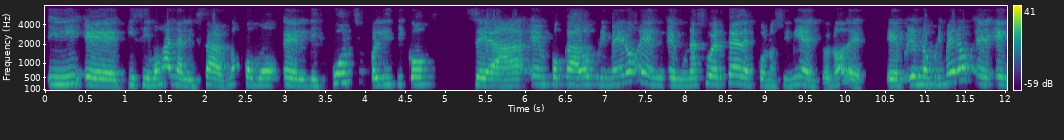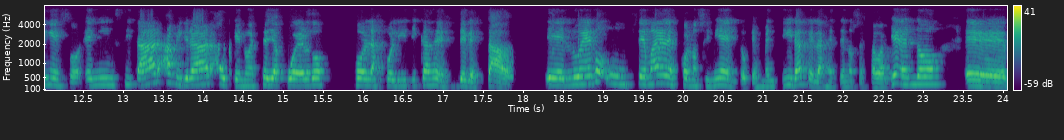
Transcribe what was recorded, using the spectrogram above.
y eh, quisimos analizar ¿no? cómo el discurso político se ha enfocado primero en, en una suerte de desconocimiento, ¿no? De, eh, no, primero eh, en eso, en incitar a migrar al que no esté de acuerdo con las políticas del Estado. Eh, luego un tema de desconocimiento, que es mentira, que la gente no se estaba yendo, eh,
